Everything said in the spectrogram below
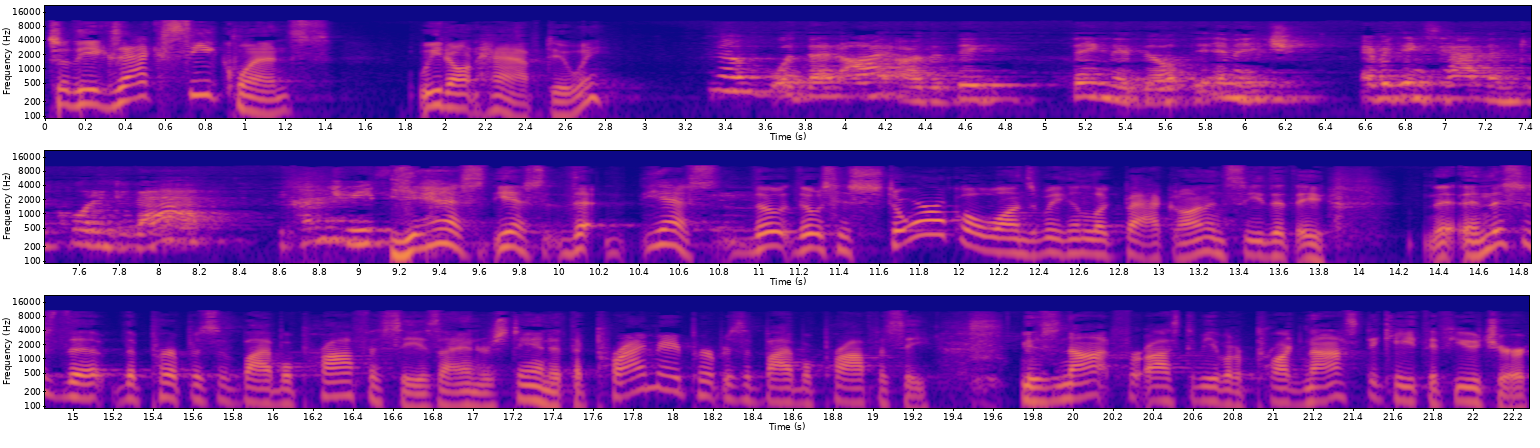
So the exact sequence we don't have, do we? No, with that eye are the big thing they built, the image, everything's happened according to that. The countries. Yes, yes, that, yes. Those, those historical ones we can look back on and see that they and this is the, the purpose of Bible prophecy, as I understand it. The primary purpose of Bible prophecy is not for us to be able to prognosticate the future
